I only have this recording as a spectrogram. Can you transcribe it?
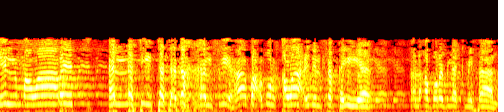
الموارد التي تتدخل فيها بعض القواعد الفقهية. هل أضرب لك مثال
